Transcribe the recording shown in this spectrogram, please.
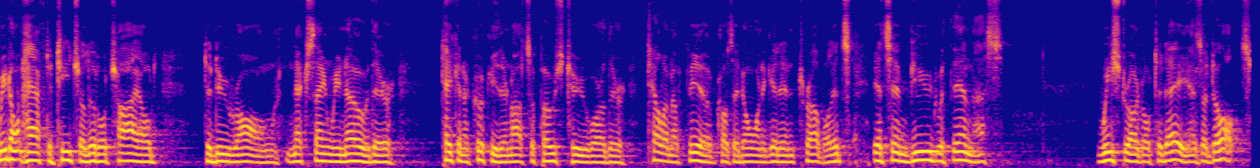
We don't have to teach a little child to do wrong. Next thing we know, they're taking a cookie they're not supposed to, or they're telling a fib because they don't want to get in trouble. It's, it's imbued within us. We struggle today as adults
